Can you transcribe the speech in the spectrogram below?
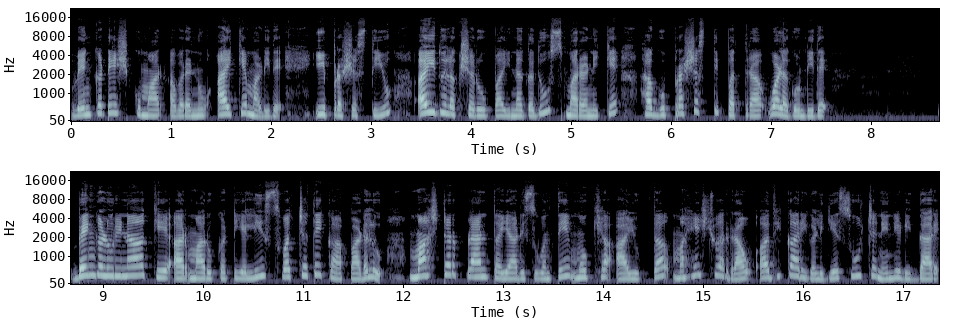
ವೆಂಕಟೇಶ್ ಕುಮಾರ್ ಅವರನ್ನು ಆಯ್ಕೆ ಮಾಡಿದೆ. ಈ ಪ್ರಶಸ್ತಿಯು ಐದು ಲಕ್ಷ ರೂಪಾಯಿ ನಗದು, ಸ್ಮರಣಿಕೆ ಹಾಗೂ ಪ್ರಶಸ್ತಿ ಪತ್ರ ಒಳಗೊಂಡಿದೆ. ಬೆಂಗಳೂರಿನ ಕೆಆರ್ ಮಾರುಕಟ್ಟೆಯಲ್ಲಿ ಸ್ವಚ್ಛತೆ ಕಾಪಾಡಲು ಮಾಸ್ಟರ್ ಪ್ಲಾನ್ ತಯಾರಿಸುವಂತೆ ಮುಖ್ಯ ಆಯುಕ್ತ ಮಹೇಶ್ವರ್ ರಾವ್ ಅಧಿಕಾರಿಗಳಿಗೆ ಸೂಚನೆ ನೀಡಿದ್ದಾರೆ.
